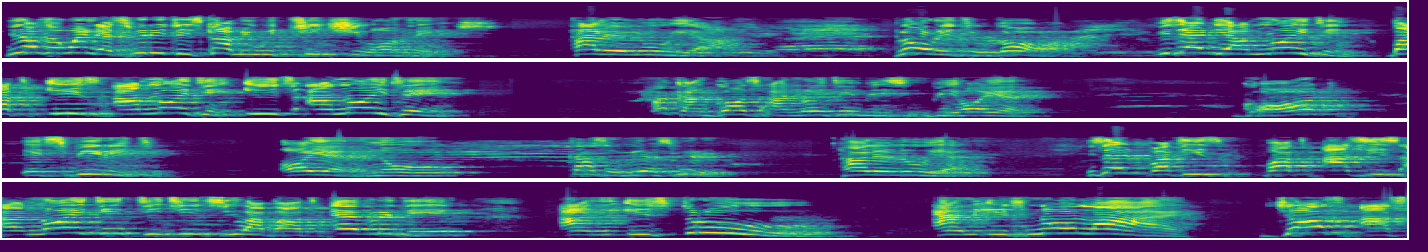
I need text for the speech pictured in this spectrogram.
You know, so when the spirit is coming, we teach you all things. Hallelujah. Amen. Glory to God. He said the anointing, but his anointing is anointing. How can God's anointing be, be oil? God, a spirit. Oil, no. Has to be a spirit. Hallelujah. He said, but his but as his anointing teaches you about everything and is true and is no lie, just as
